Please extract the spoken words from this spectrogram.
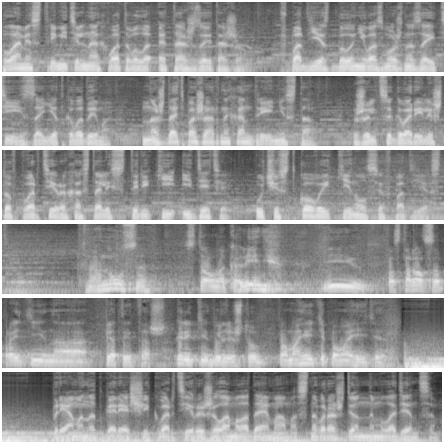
Пламя стремительно охватывало этаж за этажом. В подъезд было невозможно зайти из-за едкого дыма, но ждать пожарных Андрей не стал – Жильцы говорили, что в квартирах остались старики и дети. Участковый кинулся в подъезд. Нагнулся, встал на колени и постарался пройти на пятый этаж. Крики были, что «помогите, помогите». Прямо над горящей квартирой жила молодая мама с новорожденным младенцем.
